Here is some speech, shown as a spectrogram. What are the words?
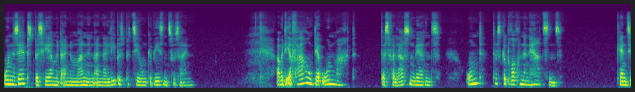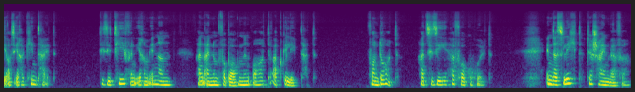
ohne selbst bisher mit einem Mann in einer Liebesbeziehung gewesen zu sein. Aber die Erfahrung der Ohnmacht, des Verlassenwerdens und des gebrochenen Herzens kennt sie aus ihrer Kindheit, die sie tief in ihrem Innern an einem verborgenen Ort abgelegt hat. Von dort hat sie sie hervorgeholt, in das Licht der Scheinwerfer,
